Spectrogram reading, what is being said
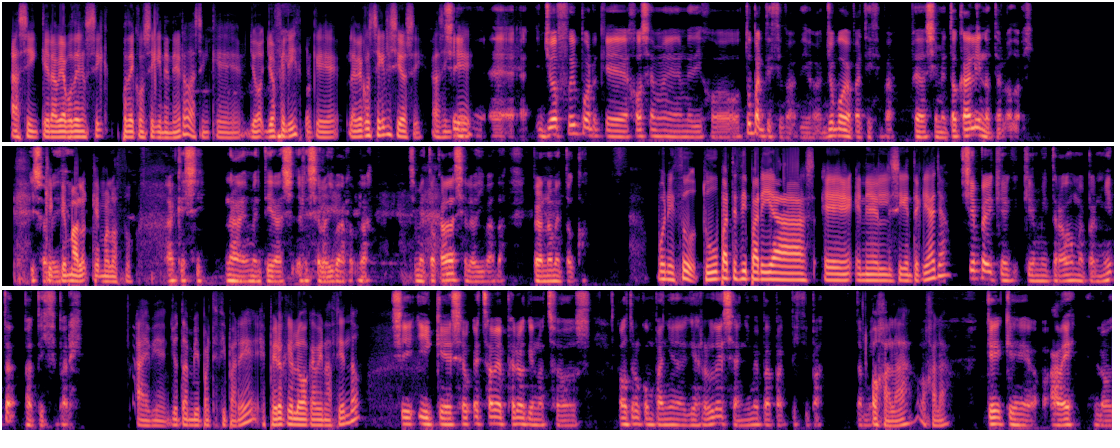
Así que la voy a poder, poder conseguir en enero. Así que yo, yo feliz porque la voy a conseguir sí o sí. Así Sí, que eh, yo fui porque José me, me dijo, tú participas. Digo, yo voy a participar, pero si me toca Ali no te lo doy. Y qué, qué malo, qué malo tú. ah, que sí. Nada, es mentira, se lo iba a dar. Si me tocaba, se lo iba a dar, pero no me tocó. Bueno, y Zu, ¿tú participarías eh, en el siguiente que haya? Siempre que, que mi trabajo me permita, participaré. Ay, bien, yo también participaré. Espero que lo acaben haciendo. Sí, y que se- esta vez espero que nuestros otros compañeros de Guerrero se anime para participar también. Ojalá, ojalá. Que, que a ver, lo,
